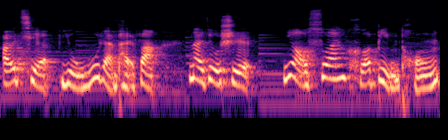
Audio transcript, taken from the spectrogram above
而且有污染排放，那就是尿酸和丙酮。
